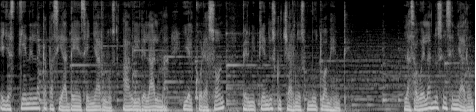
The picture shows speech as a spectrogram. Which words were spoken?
ellas tienen la capacidad de enseñarnos a abrir el alma y el corazón permitiendo escucharnos mutuamente. Las abuelas nos enseñaron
